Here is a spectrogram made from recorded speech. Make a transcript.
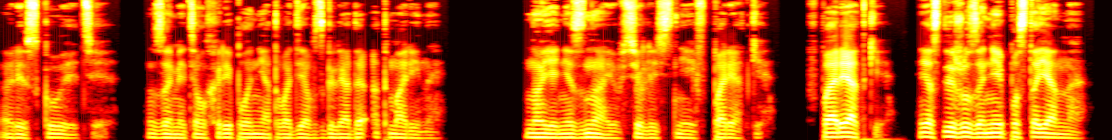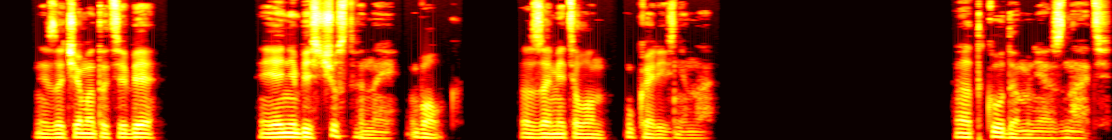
«Рискуете», — заметил хрипло, не отводя взгляда от Марины. Но я не знаю, все ли с ней в порядке. В порядке. Я слежу за ней постоянно. И зачем это тебе? Я не бесчувственный, волк, заметил он укоризненно. Откуда мне знать?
